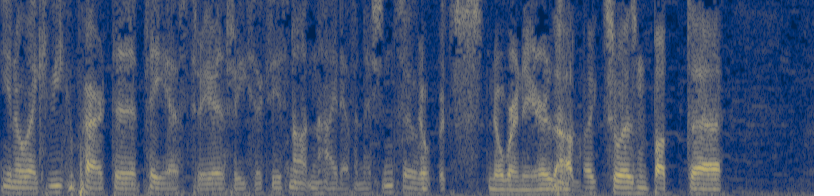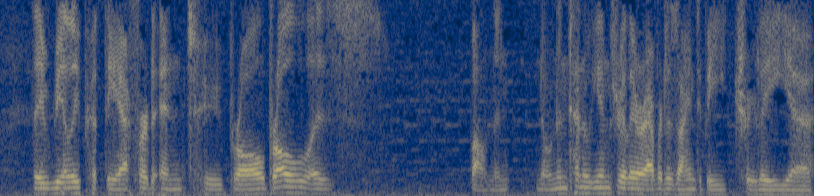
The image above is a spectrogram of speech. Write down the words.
you know like if you compare it to PS3 or the 360, it's not in high definition. So no, it's nowhere near that. No. Like so, isn't. But uh, they really put the effort into Brawl. Brawl is well, nin- no Nintendo games really are ever designed to be truly, uh,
